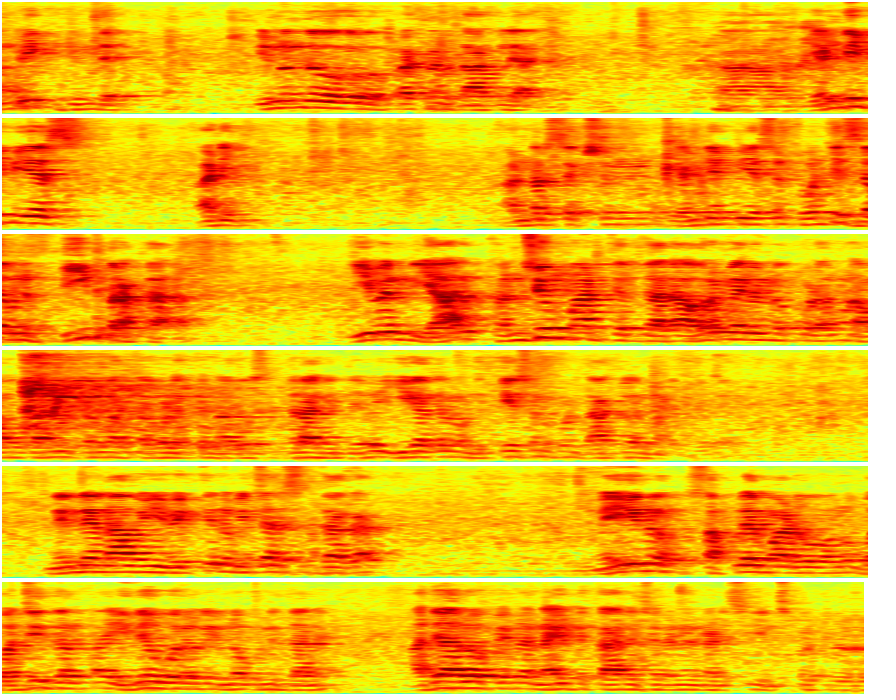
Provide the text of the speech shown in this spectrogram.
ಒನ್ ವೀಕ್ ಹಿಂದೆ ಇನ್ನೊಂದು ಪ್ರಕರಣ ದಾಖಲೆ ಆಗಿದೆ. ಎನ್ ಡಿ ಪಿ ಎಸ್ ಅಡಿ under section N D P S twenty seven B ಪ್ರಕಾರ ಈವನ್ ಯಾರು ಕನ್ಸ್ಯೂಮ್ ಮಾಡ್ತಿರ್ತಾರೋ ಅವರ ಮೇಲೂ ಕೂಡ ನಾವು ಕಾನೂನು ಕ್ರಮ ತಗೊಳ್ಳೋಕ್ಕೆ ನಾವು ಸಿದ್ಧರಾಗಿದ್ದೇವೆ. ಈಗಾಗಲೇ ಒಂದು ಕೇಸನ್ನು ಕೂಡ ದಾಖಲೆ ಮಾಡಿದ್ದೇವೆ. ನಿನ್ನೆ ನಾವು ಈ ವ್ಯಕ್ತಿಯನ್ನು ವಿಚಾರಿಸಿದಾಗ ಮೇಯ್ನ್ ಸಪ್ಲೈ ಮಾಡುವವನು ವಜೀದ್ ಅಂತ ಇದೇ ಊರಲ್ಲಿ ಇನ್ನೊಬ್ಬನಿದ್ದಾನೆ. ಅದೇ ಆರೋಪಿಯನ್ನು ನೈಟ್ ಕಾರ್ಯಾಚರಣೆ ನಡೆಸಿ ಇನ್ಸ್ಪೆಕ್ಟರ್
